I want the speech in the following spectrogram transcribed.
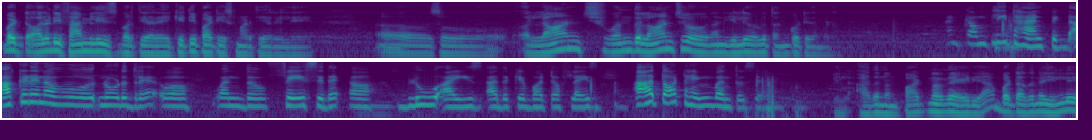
ಬಟ್ ಆಲ್ರೆಡಿ ಫ್ಯಾಮಿಲೀಸ್ ಬರ್ತಿದ್ದಾರೆ ಕಿಟಿ ಪಾರ್ಟೀಸ್ ಮಾಡ್ತಿದ್ದಾರೆ ಇಲ್ಲಿ. ಸೊ ಲಾಂಚ್ ಒಂದು ಲಾಂಚು ನನಗೆ ಇಲ್ಲಿವರೆಗೂ ತಂದುಕೊಟ್ಟಿದೆ ಮೇಡಮ್. ಕಂಪ್ಲೀಟ್ ಹ್ಯಾಂಡ್ ಪಿಕ್ಡ್ ಆ ಕಡೆ ನಾವು ನೋಡಿದ್ರೆ ಆ, ಒಂದು ಫೇಸ್ ಇದೆ ಬ್ಲೂ ಐಸ್ ಅದಕ್ಕೆ ಬಟರ್ಫ್ಲೈಸ್ ಆ ಥಾಟ್ ಹೆಂಗೆ ಬಂತು ಸರ್ ಇಲ್ಲ, ಅದು ನನ್ನ ಪಾರ್ಟ್ನರ್ದೇ ಐಡಿಯಾ ಬಟ್ ಅದನ್ನು ಇಲ್ಲಿ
